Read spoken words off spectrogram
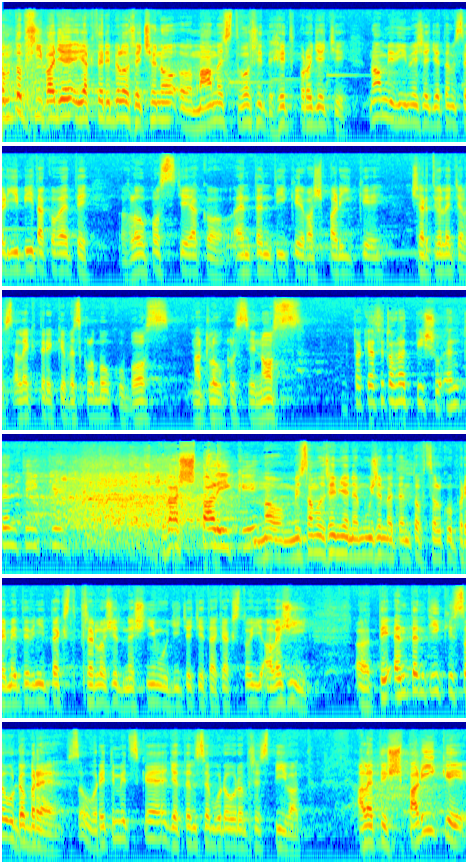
V tomto případě, jak tedy bylo řečeno, eh, máme stvořit hit pro děti. No a my víme, že dětem se líbí takové ty hlouposti jako ententíky, vašpalíky, čert vyletěl z elektriky, bez klobouku bos, natloukl si nos. Tak já si to hned píšu. Ententíky, dva špalíky. No, my samozřejmě nemůžeme tento v celku primitivní text předložit dnešnímu dítěti tak, jak stojí a leží. E, Ty ententíky jsou dobré, jsou rytmické, dětem se budou dobře zpívat. Ale ty špalíky,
